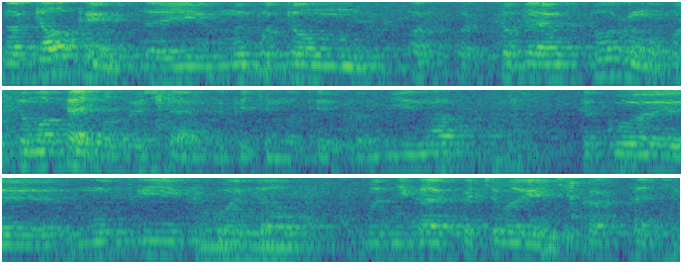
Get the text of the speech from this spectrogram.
наталкиваемся, и мы потом от- отставляем в сторону, потом опять возвращаемся к этим отрывкам. И у нас такое внутри какое-то возникает противоречие. Как с этим?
